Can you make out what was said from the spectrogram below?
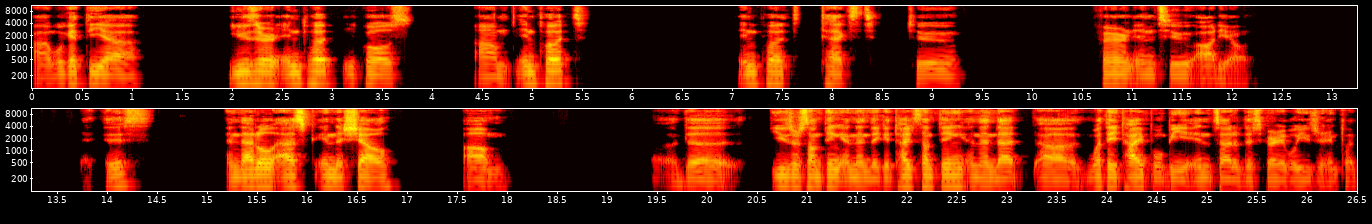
uh, we'll get the uh, user input equals um, input input text to turn into audio. Like this. And that'll ask in the shell um, uh, the user something and then they could type something and then that uh, what they type will be inside of this variable user input.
